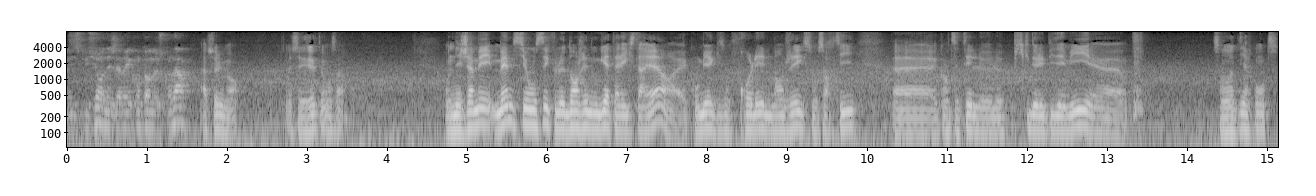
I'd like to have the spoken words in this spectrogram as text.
discussion. On n'est jamais content de ce qu'on a. Absolument. C'est exactement ça. On n'est jamais, même si on sait que le danger nous guette à l'extérieur, euh, combien qu'ils ont frôlé le danger, qu'ils sont sortis euh, quand c'était le, le pic de l'épidémie, euh, sans en tenir compte.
